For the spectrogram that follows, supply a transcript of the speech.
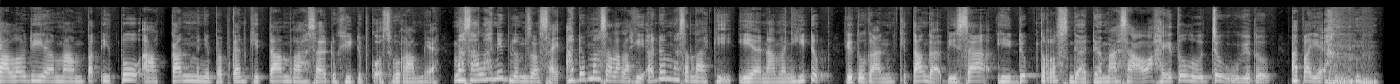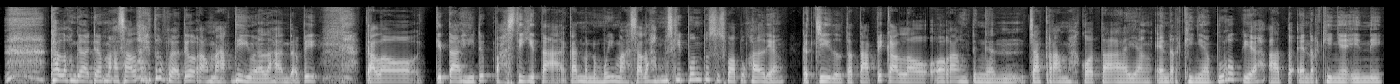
kalau dia mampet itu akan menyebabkan kita merasa aduh hidup kok suram ya. Masalah ini belum selesai, ada masalah lagi, ada masalah lagi. Iya namanya hidup gitu kan. Kita nggak bisa hidup terus nggak ada masalah itu lucu gitu. Apa ya? kalau nggak ada masalah itu berarti orang mati malahan. Tapi kalau kita hidup pasti kita akan menemui masalah meskipun itu sesuatu hal yang kecil. Tetapi kalau orang dengan cakra mahkota yang energinya buruk ya atau energinya ini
